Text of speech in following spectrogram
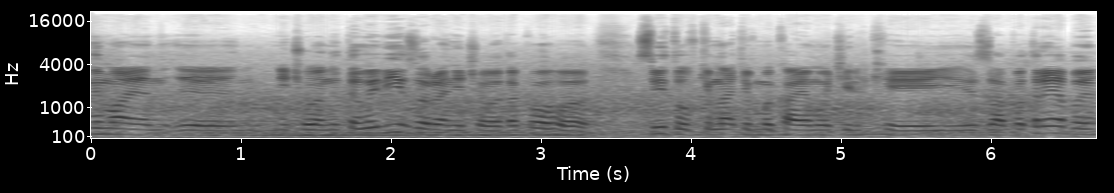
немає е, нічого, не телевізора, нічого такого. Світло в кімнаті вмикаємо тільки за потреби.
